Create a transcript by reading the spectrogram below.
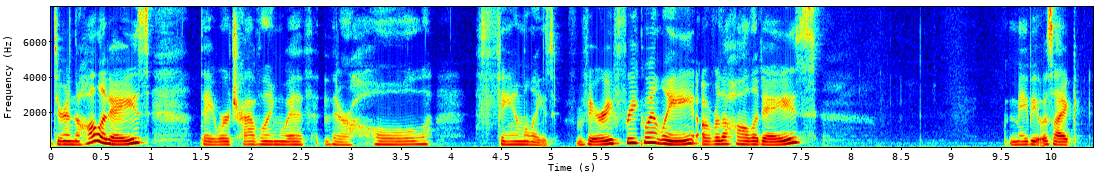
during the holidays, they were traveling with their whole families very frequently over the holidays. Maybe it was like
